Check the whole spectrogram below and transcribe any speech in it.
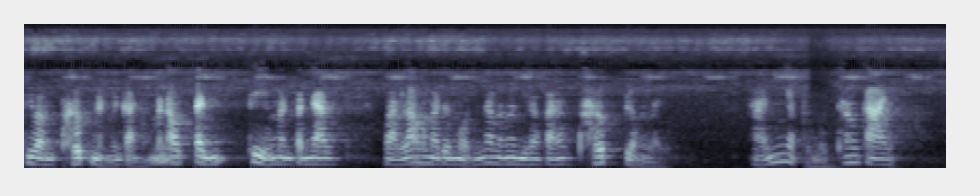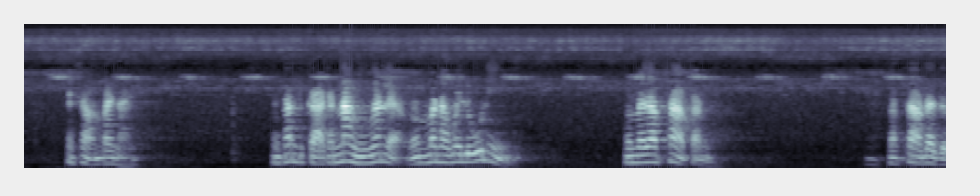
ที่ว่ามันเพิบหนึ่งเหมือนกัน มันเอาเต็มที่ของมันปัญญาหวานเล่าเข้ามาจนหมดถ้ามันไม่มีทางการเพิบลงเลย หายเงียบหมดทั้งกายไม่สามไปไหนทั้งที่กายก็นั่งอยู่นั่นแหละ มันมันทำไม่รู้นี่ มันไม่รับทราบกัน รับทราบได้แต่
